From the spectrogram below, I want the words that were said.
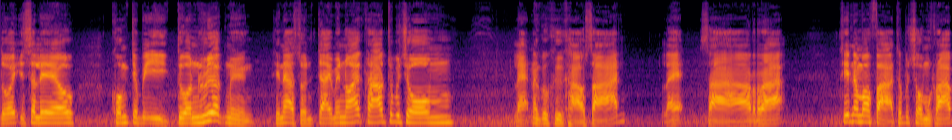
โดยอิสราเอลคงจะเป็นอีกตัวเลือกหนึ่ง ที่น่าสนใจไม่น้อยครับท่านผู้ชม และนั่นก็คือข่าวสารและสาระที่นำมาฝากท่านผู้ชมครับ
